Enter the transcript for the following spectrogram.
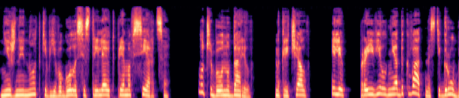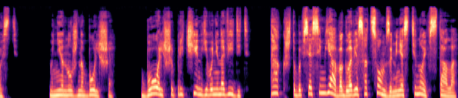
Нежные нотки в его голосе стреляют прямо в сердце. Лучше бы он ударил, накричал или проявил неадекватность и грубость. Мне нужно больше, больше причин его ненавидеть. Так, чтобы вся семья во главе с отцом за меня стеной встала.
